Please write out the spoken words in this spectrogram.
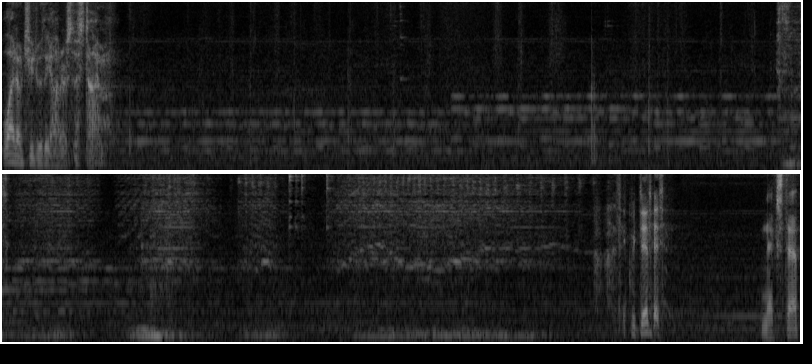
why don't you do the honors this time? I think we did it. Next step,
